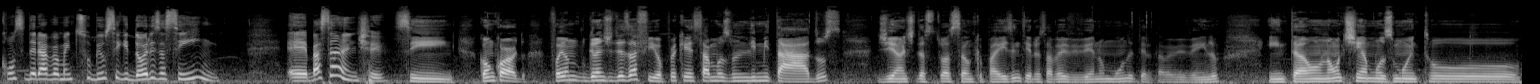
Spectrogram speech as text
consideravelmente subiu seguidores, assim, é, bastante. Sim, concordo. Foi um grande desafio, porque estávamos limitados diante da situação que o país inteiro estava vivendo, o mundo inteiro estava vivendo. Então não tínhamos muito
